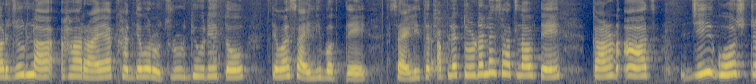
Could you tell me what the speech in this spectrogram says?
अर्जुनला हा राया खांद्यावर उचलून घेऊन येतो तेव्हा सायली बघते. सायली तर आपल्या तोंडालाच हात लावते. कारण आज जी गोष्ट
